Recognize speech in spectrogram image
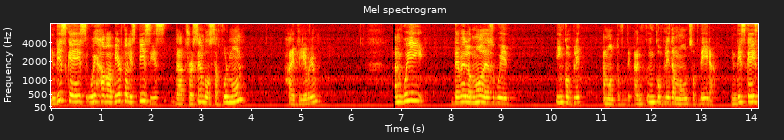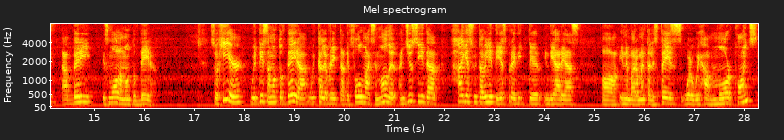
In this case, we have a virtual species that resembles a full moon, high equilibrium, and we develop models with incomplete amount of incomplete amounts of data. In this case, a very small amount of data. So here, with this amount of data, we calibrate a default Maxent model, and you see that highest suitability is predicted in the areas uh, in environmental space where we have more points.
